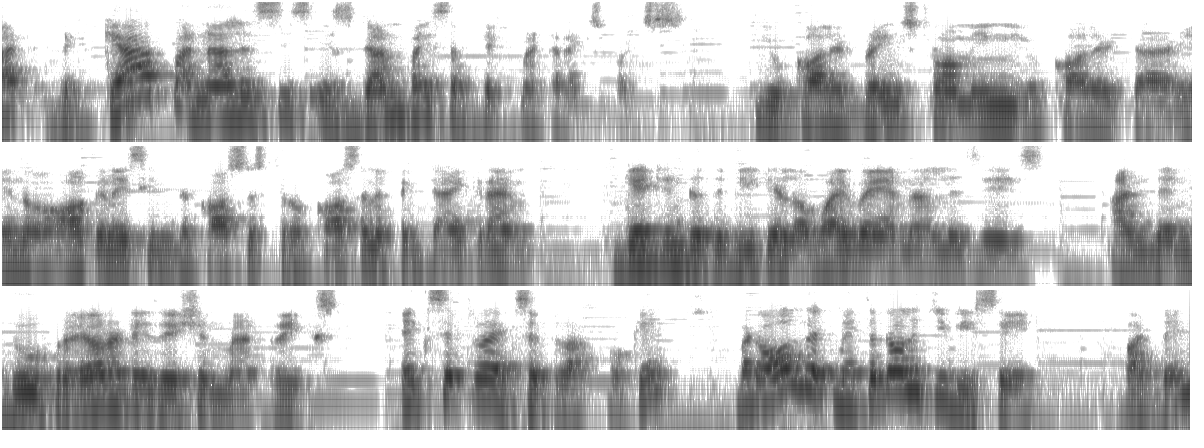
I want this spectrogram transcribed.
but the gap analysis is done by subject matter experts. You call it brainstorming you call it uh, you know organizing the causes through cause and effect diagram get into the detail of why-why analysis and then do prioritization matrix etc etc okay? But all that methodology we say but then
